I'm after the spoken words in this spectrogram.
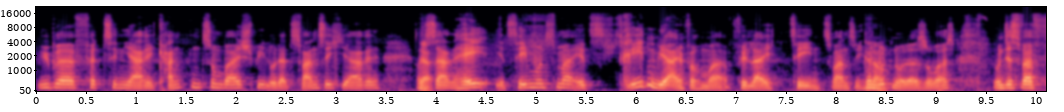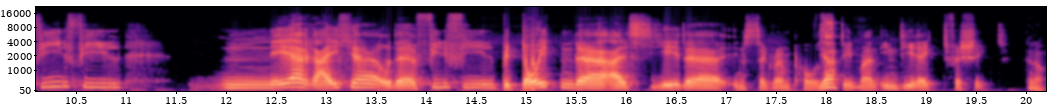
über 14 Jahre kannten zum Beispiel oder 20 Jahre und Ja. sagen, hey, jetzt sehen wir uns mal, jetzt reden wir einfach mal vielleicht 10, 20 Genau. Minuten oder sowas. Und das war viel, viel näherreicher oder viel, viel bedeutender als jeder Instagram-Post, Ja. den man indirekt verschickt. Genau.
